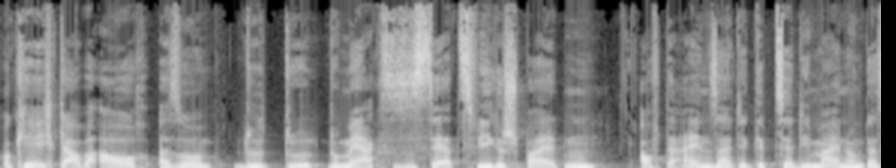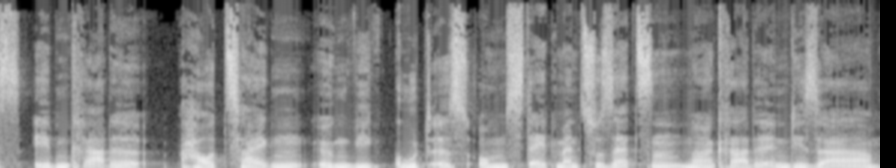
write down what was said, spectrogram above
Okay, ich glaube auch, also du, du, du merkst, es ist sehr zwiegespalten. Auf der einen Seite gibt's ja die Meinung, dass eben gerade Haut zeigen irgendwie gut ist, um Statement zu setzen, ne? gerade in dieser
